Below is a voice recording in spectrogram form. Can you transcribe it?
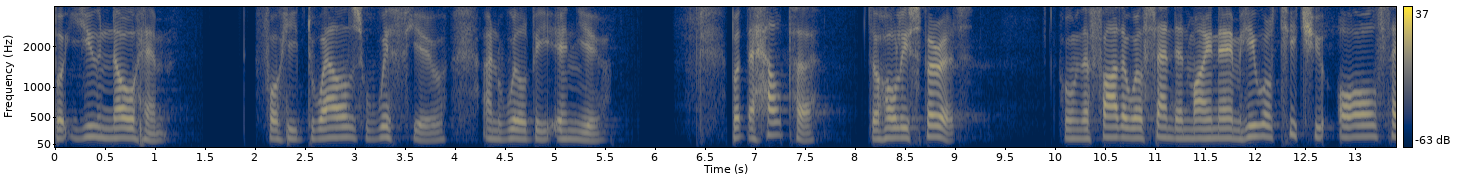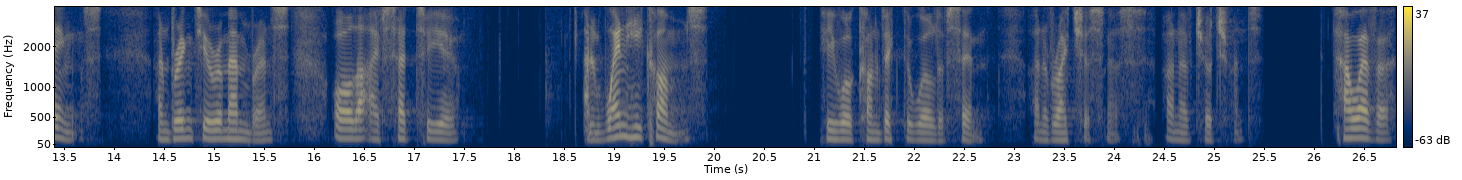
but you know him for he dwells with you and will be in you. But the Helper, the Holy Spirit, whom the Father will send in my name, he will teach you all things and bring to your remembrance all that I've said to you. And when he comes, he will convict the world of sin and of righteousness and of judgment. However,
